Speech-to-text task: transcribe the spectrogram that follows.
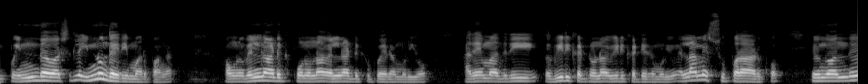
இப்போ இந்த வருஷத்தில் இன்னும் தைரியமாக இருப்பாங்க. அவங்க வெளிநாட்டுக்கு போகணுன்னா வெளிநாட்டுக்கு போயிட முடியும். அதே மாதிரி வீடு கட்டணுன்னா வீடு கட்டிட முடியும். எல்லாமே சூப்பராக இருக்கும். இவங்க வந்து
